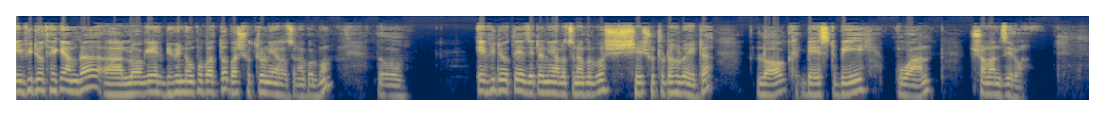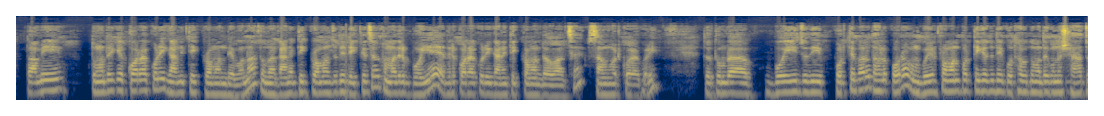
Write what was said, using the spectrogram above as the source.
এই ভিডিও থেকে আমরা লগের বিভিন্ন উপপাদ্য বা সূত্র নিয়ে আলোচনা করব। তো এই ভিডিওতে যেটা নিয়ে আলোচনা করব, সে সূত্রটা হলো এটা লগ বেস্ট বি ওয়ান সমান জিরো তো আমি তোমাদেরকে কড়াকড়ি গাণিতিক প্রমাণ দেব না। তোমরা গাণিতিক প্রমাণ যদি দেখতে চাও, তোমাদের বইয়ে এদের কড়াকড়ি গাণিতিক প্রমাণ দেওয়া আছে সামহাট কড়াকড়ি। তো তোমরা বই যদি পড়তে পারো, তাহলে পড়ো এবং বইয়ের প্রমাণ পড়তে গিয়ে যদি কোথাও তোমাদের কোনো সাহায্য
